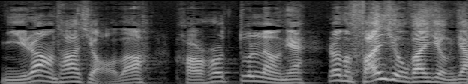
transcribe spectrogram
你让他小子好好蹲两年，让他反省反省去。”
